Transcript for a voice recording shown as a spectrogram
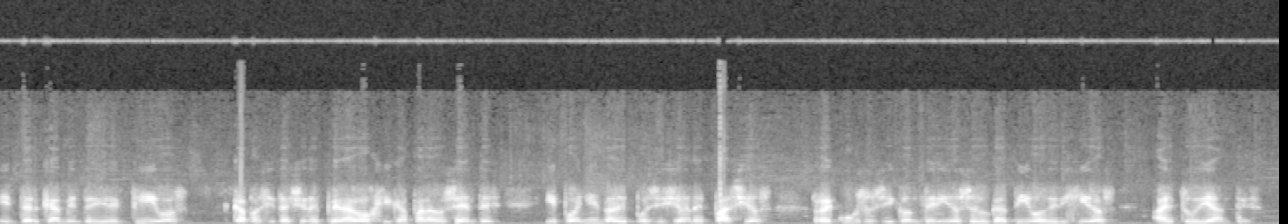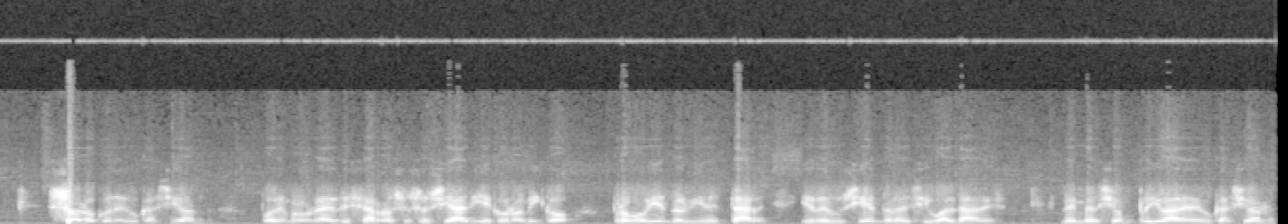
intercambio entre directivos, capacitaciones pedagógicas para docentes y poniendo a disposición espacios, recursos y contenidos educativos dirigidos a estudiantes. Solo con educación podemos lograr el desarrollo social y económico promoviendo el bienestar y reduciendo las desigualdades. La inversión privada en educación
